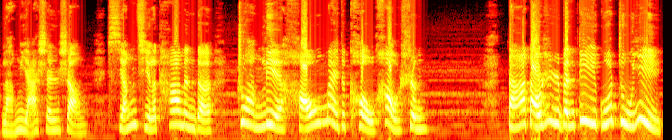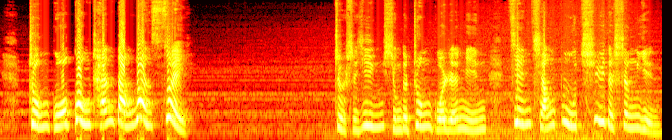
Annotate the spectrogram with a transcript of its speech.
狼牙山上响起了他们的壮烈豪迈的口号声：“打倒日本帝国主义！中国共产党万岁！”这是英雄的中国人民坚强不屈的声音，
